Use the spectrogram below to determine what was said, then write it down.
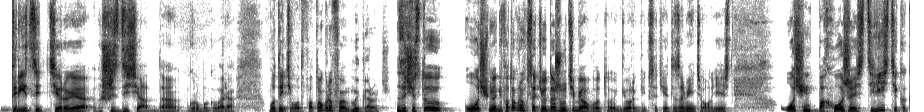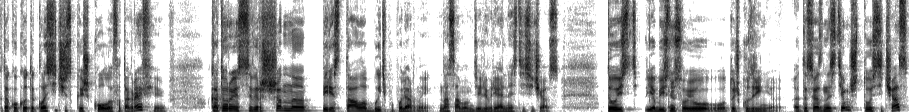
30-60, да, грубо говоря, вот эти вот фотографы... Мы, короче. Зачастую очень многие фотографы, кстати, даже у тебя, вот, Георгий, кстати, я это заметил, есть очень похожая стилистика к такой какой-то классической школы фотографии, которая совершенно перестала быть популярной на самом деле в реальности сейчас. То есть, я объясню свою точку зрения. Это связано с тем, что сейчас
